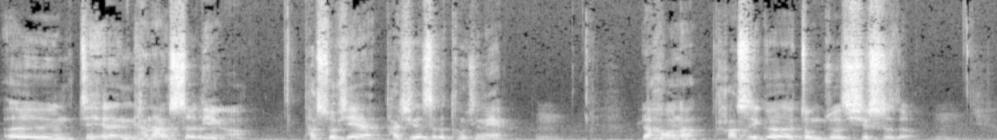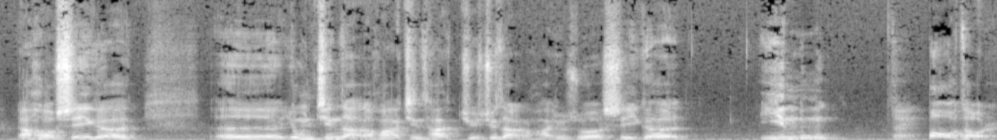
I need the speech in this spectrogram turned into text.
呃，这些人你看他的设定啊，他首先他其实是个同性恋，嗯然后呢，他是一个种族歧视者。嗯然后是一个，呃，用警长的话，警察局局长的话，就是说是一个易怒、对，暴躁人。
